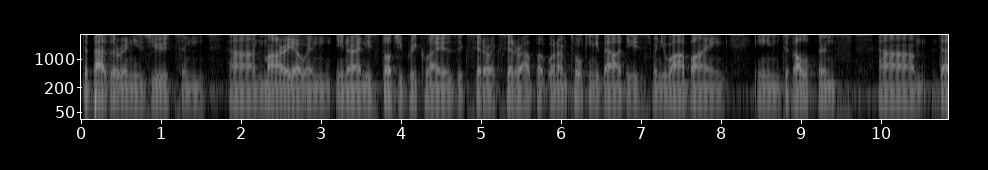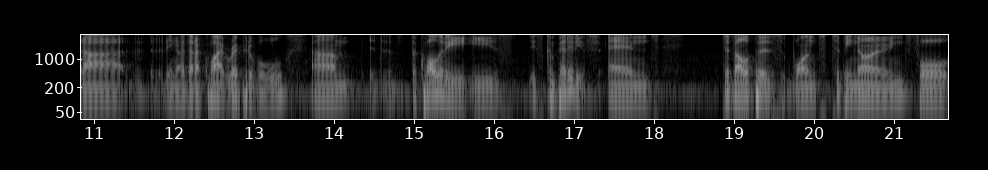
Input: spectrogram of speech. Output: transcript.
the Bazza and his Ute and um, Mario and you know and his dodgy bricklayers, etc., etc. But what I'm talking about is when you are buying in developments um, that are you know that are quite reputable, um, th- the quality is is competitive and developers want to be known for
